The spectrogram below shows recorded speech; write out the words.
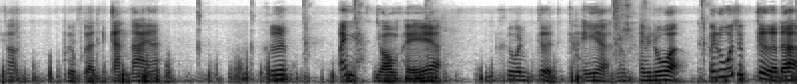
เก็เผื่อเผื่อจะกันได้นะ คือไม่อยากยอมแพ้อะคือมันเกิดไกลอะใครไม่รู้อะไม่รู้ว่าจุดเกิดอะ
